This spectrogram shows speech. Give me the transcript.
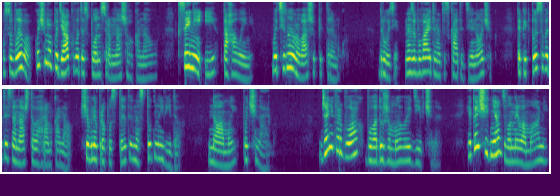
Особливо хочемо подякувати спонсорам нашого каналу Ксенії І та Галині. Ми цінуємо вашу підтримку. Друзі, не забувайте натискати дзвіночок та підписуватись на наш телеграм-канал, щоб не пропустити наступне відео. Ну а ми починаємо. Дженніфер Блах була дуже милою дівчиною, яка щодня дзвонила мамі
